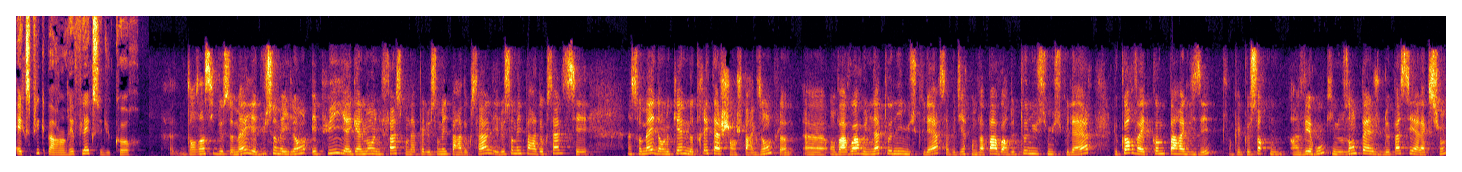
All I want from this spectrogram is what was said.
explique par un réflexe du corps. Dans un cycle de sommeil, il y a du sommeil lent et puis il y a également une phase qu'on appelle le sommeil paradoxal. Et le sommeil paradoxal, c'est un sommeil dans lequel notre état change. Par exemple, euh, on va avoir une atonie musculaire, ça veut dire qu'on ne va pas avoir de tonus musculaire. Le corps va être comme paralysé, c'est en quelque sorte un verrou qui nous empêche de passer à l'action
